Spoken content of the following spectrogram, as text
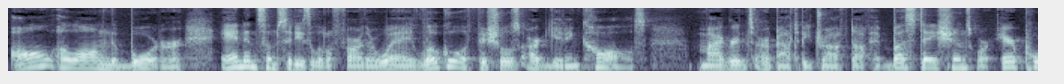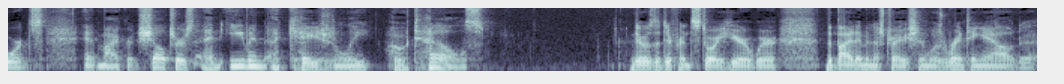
all along the border and in some cities a little farther away, local officials are getting calls. Migrants are about to be dropped off at bus stations or airports, at migrant shelters, and even occasionally hotels. There was a different story here where the Biden administration was renting out uh,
